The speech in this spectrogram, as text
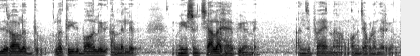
ఇది రాలేదు లేకపోతే ఇది బాగాలేదు అనలేదు లేదు మీ విషయం చాలా హ్యాపీ అండి అని చెప్పి ఆయన మనం చెప్పడం జరిగింది.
